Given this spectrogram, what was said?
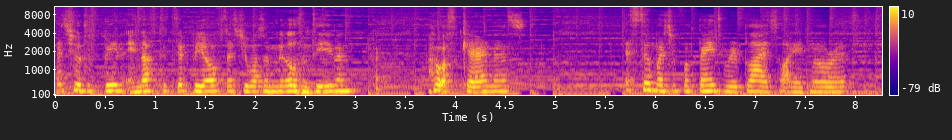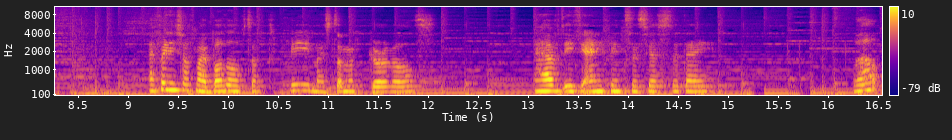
That should have been enough to tip me off that she was a middle demon. I was careless. It's too much of a pain to reply, so I ignore it. I finish off my bottle of Dr. P, my stomach gurgles. I haven't eaten anything since yesterday. Well,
